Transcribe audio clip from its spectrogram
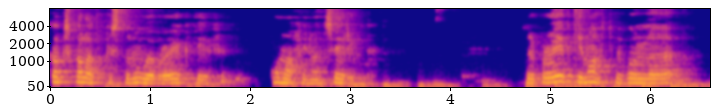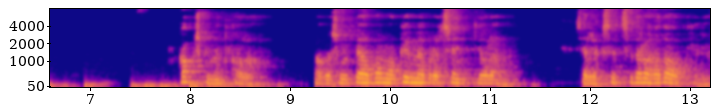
kaks kalakest on uue projekti omafinantseering. selle projekti maht võib olla kakskümmend kala aga sul peab oma kümme protsenti olema selleks, et seda raha taotleda.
